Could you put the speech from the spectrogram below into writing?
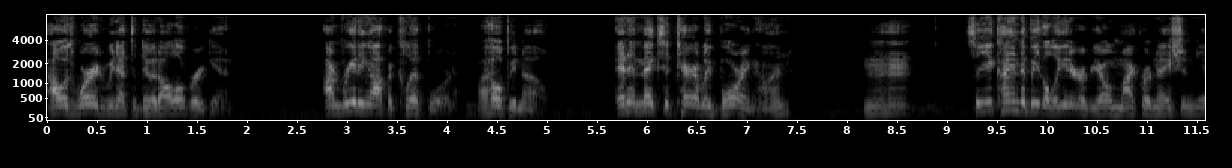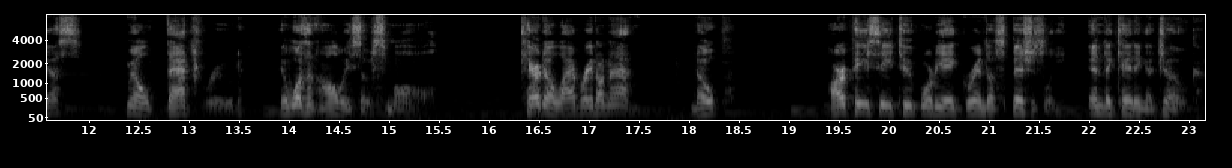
I was worried we'd have to do it all over again. I'm reading off a clipboard, I hope you know. And it makes it terribly boring, hun. Mm-hmm. So you claim to be the leader of your own micronation, yes? Well, that's rude. It wasn't always so small. Care to elaborate on that? Nope. RPC-248 grins auspiciously, indicating a joke.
